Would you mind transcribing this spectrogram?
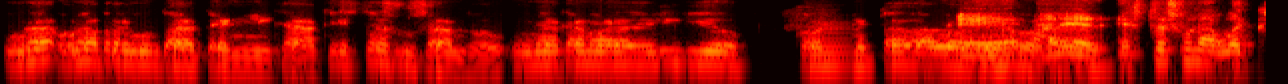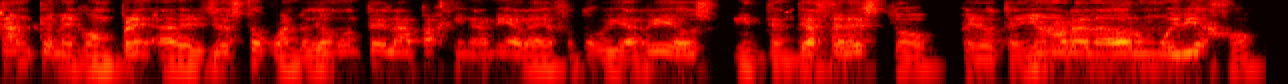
Una, una pregunta técnica. ¿Qué estás usando? ¿Una cámara de vídeo al Eh, a ver, esto es una webcam que me compré. A ver, yo esto, cuando yo monté la página mía, la de Fotografía Ríos, intenté hacer esto, pero tenía un ordenador muy viejo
